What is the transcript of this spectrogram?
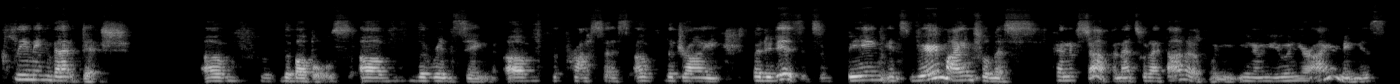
cleaning that dish of the bubbles, of the rinsing, of the process, of the drying. But it is, it's being, it's very mindfulness kind of stuff. And that's what I thought of when, you know, you and your ironing is.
